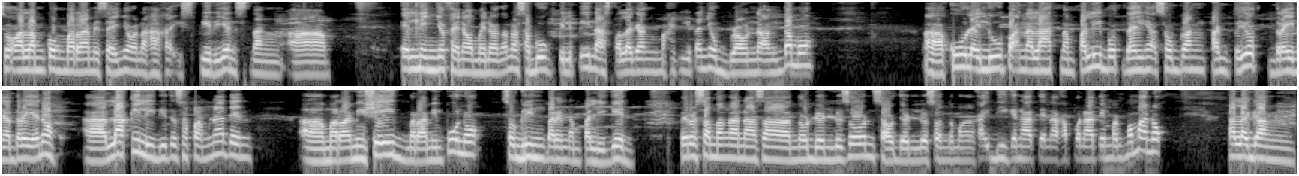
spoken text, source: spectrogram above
So alam kong marami sa inyo nakaka-experience ng ah, El Nino phenomenon ano sa buong Pilipinas talagang makikita nyo brown na ang damo ah, kulay lupa na lahat ng palibot dahil nga sobrang tagtuyot dry na dry ano Ah, luckily dito sa farm natin ah, maraming shade maraming puno so green pa rin ang paligid pero sa mga nasa northern Luzon southern Luzon ng mga kaibigan natin na kapwa natin magmamanok talagang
